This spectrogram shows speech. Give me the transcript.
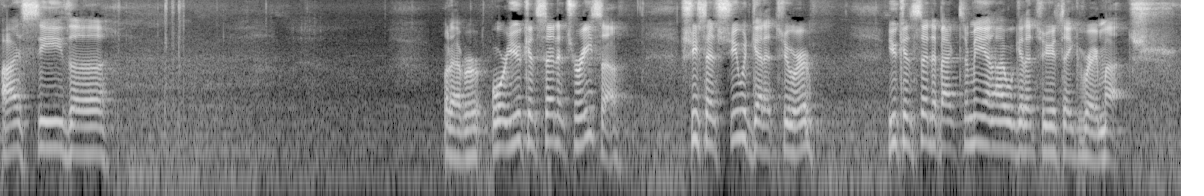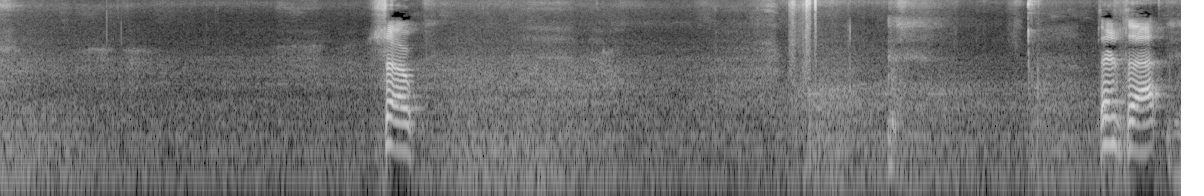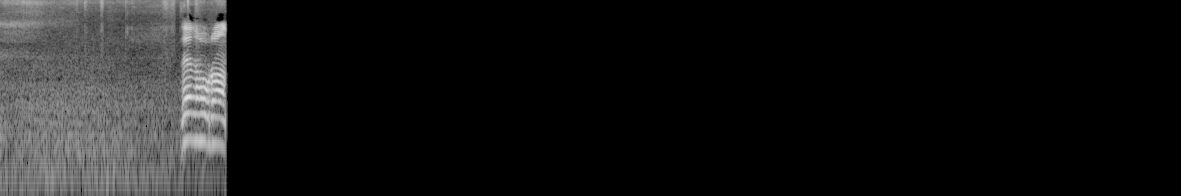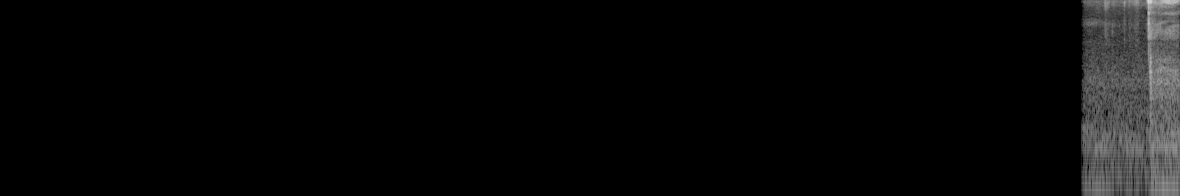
I see the whatever. Or you can send it Teresa. She said she would get it to her. You can send it back to me and I will get it to you. Thank you very much. So, there's that. Then hold on.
